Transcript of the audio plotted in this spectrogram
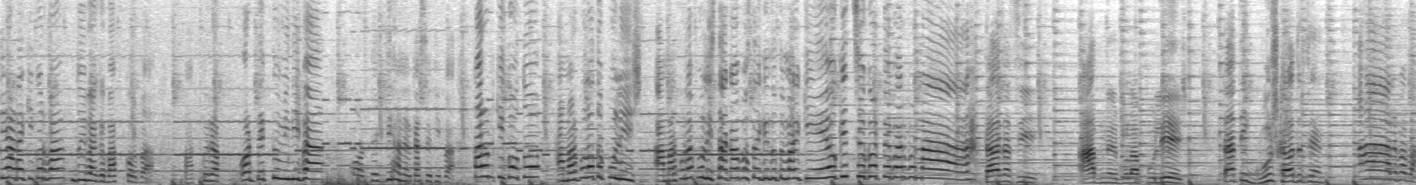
টাকাটা কি করবা? দুই ভাগে ভাগ করবা। ভাগ করে অর্ধেক তুমি নিবা অর্ধেক দিহানের কাছে দিবা। কারণ কি কত আমার পোলা তো পুলিশ আমার পোলা পুলিশ থাকা অবস্থায় কিন্তু তোমার কেউ কিচ্ছু করতে পারব না। তা চাচি আপনার বলা পুলিশ তাতে ঘুষ খাওয়া ধরছেন আরে বাবা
